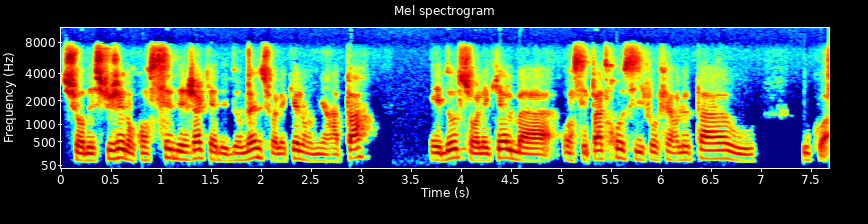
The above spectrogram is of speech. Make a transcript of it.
sur des sujets. Donc on sait déjà qu'il y a des domaines sur lesquels on n'ira pas et d'autres sur lesquels bah, on ne sait pas trop s'il faut faire le pas ou, quoi.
